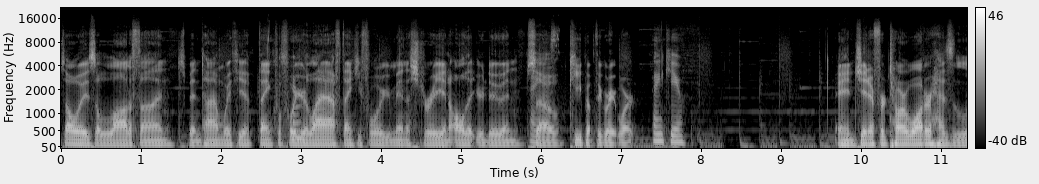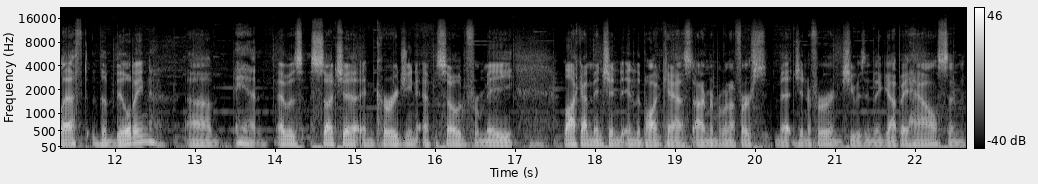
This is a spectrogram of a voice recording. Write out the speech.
It's always a lot of fun spend time with you. Thankful for your laugh. Thank you for your ministry and all that you're doing. So keep up the great work. Thank you. and Jennifer Tarwater has left the building. Um, man, that was such an encouraging episode for me. Like I mentioned in the podcast, I remember when I first met Jennifer and she was in the Agape house, and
